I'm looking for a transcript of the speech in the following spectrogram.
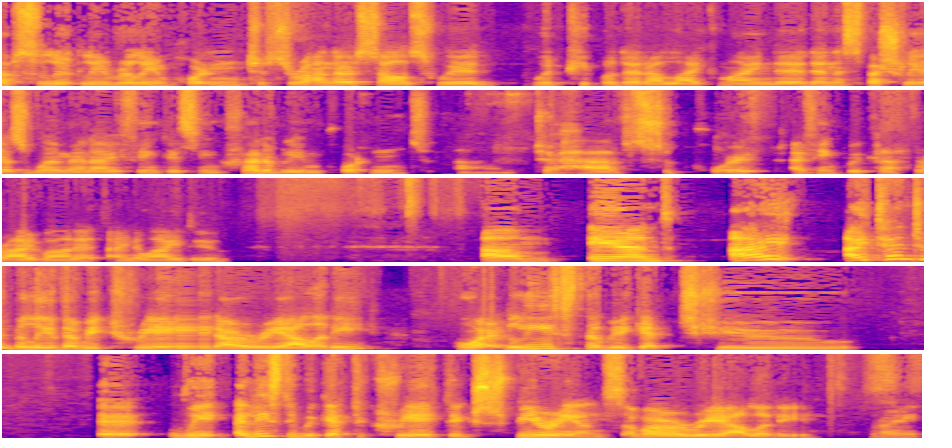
absolutely really important to surround ourselves with with people that are like-minded and especially as women i think it's incredibly important um, to have support. I think we can thrive on it. I know i do. Um, and i i tend to believe that we create our reality or at least that we get to uh, we at least we get to create the experience of our reality right?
